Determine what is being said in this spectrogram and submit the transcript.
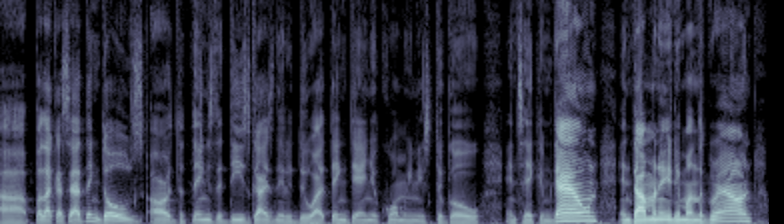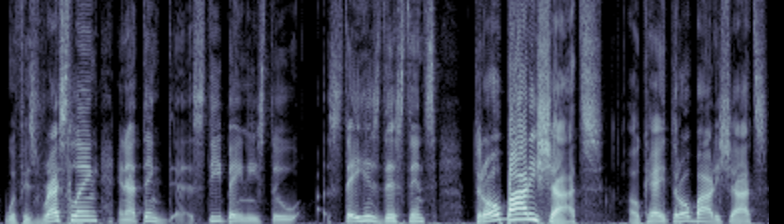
Uh, but like I said, I think those are the things that these guys need to do. I think Daniel Cormier needs to go and take him down and dominate him on the ground with his wrestling. And I think Stipe needs to stay his distance, throw body shots, okay? Throw body shots.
